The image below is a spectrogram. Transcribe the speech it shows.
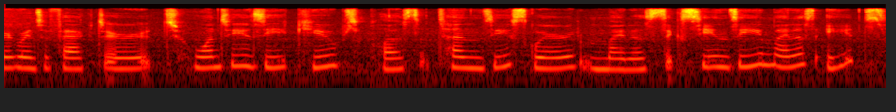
are going to factor 20z cubed plus 10z squared minus 16z minus 8.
